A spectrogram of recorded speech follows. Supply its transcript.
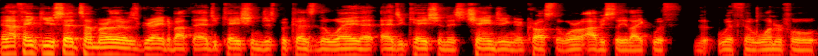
And I think you said something earlier was great about the education, just because the way that education is changing across the world. Obviously, like with the, with the wonderful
